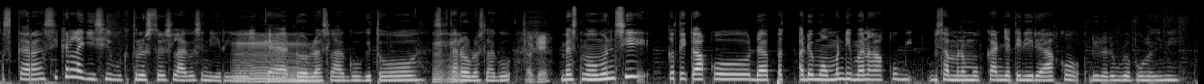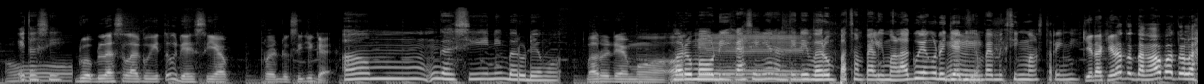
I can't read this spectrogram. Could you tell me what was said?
sekarang sih kan lagi sibuk tulis-tulis lagu sendiri, Hmm. kayak 12 lagu gitu, sekitar 12 lagu. Oke. Best moment sih ketika aku dapat ada momen di mana aku bi- bisa menemukan jati diri aku di 2020 ini. Itu sih. Oh, 12 lagu itu udah siap produksi juga? Em, enggak sih, ini baru demo. Baru demo. Baru mau Oke. dikasihnya nanti deh baru 4 sampai 5 lagu yang udah jadi Hmm. sampai mixing masteringnya. Kira-kira tentang apa tuh lah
